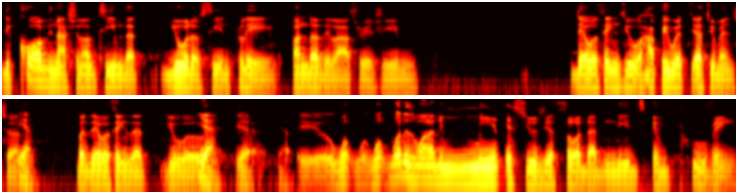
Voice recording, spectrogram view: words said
the core of the national team that you would have seen play under the last regime, there were things you were happy with, as you mentioned. Yeah. But there were things that you were. Yeah, Yeah. yeah, Uh, What, what, what is one of the main issues you thought that needs improving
